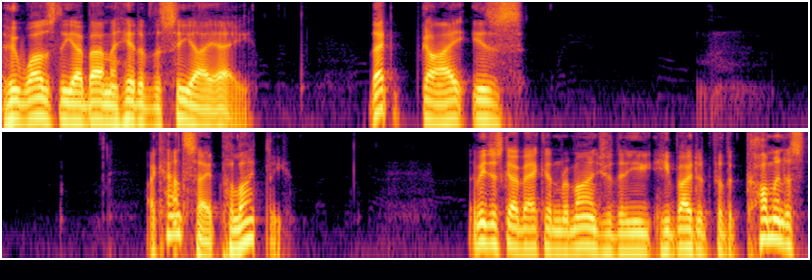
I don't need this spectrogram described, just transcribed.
who was the Obama head of the CIA, that guy is. I can't say it politely. Let me just go back and remind you that he, he voted for the communist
